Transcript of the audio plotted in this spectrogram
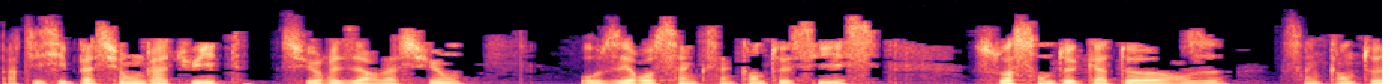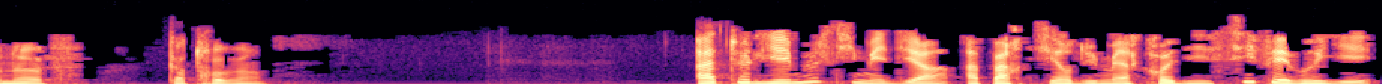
Participation gratuite sur réservation au 05 56 74 59 80. Atelier multimédia à partir du mercredi 6 février,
